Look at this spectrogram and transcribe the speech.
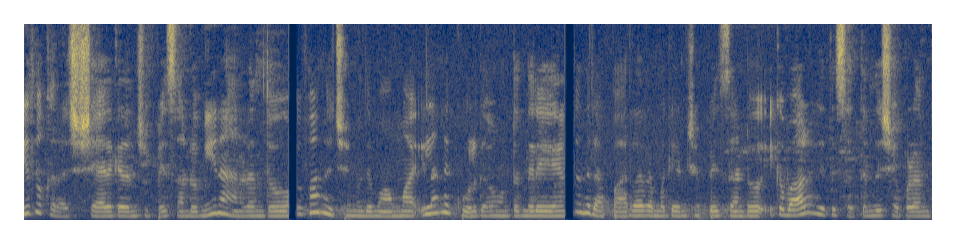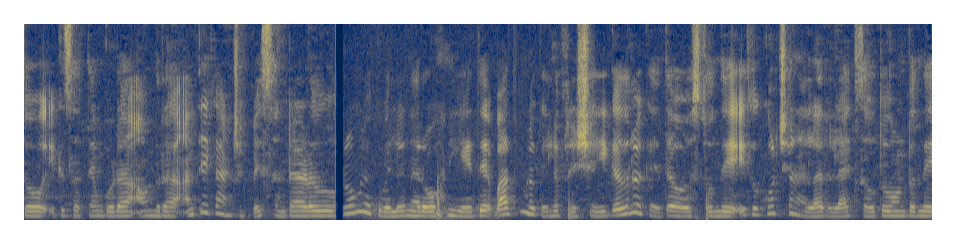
ఏదో ఒక రష్ చేయాలి కదని చెప్పేసాడు మీనా అనడంతో తుఫాన్ వచ్చే ముందు మా అమ్మ ఇలానే కూల్గా ఉంటుందిలే. అందులో పార్లరమ్మకి అని అని అంటూ ఇక బాలు అయితే సత్యంతో చెప్పడంతో ఇక సత్యం కూడా అవునురా అంతేకా అని చెప్పేసి అంటాడు. రూమ్లోకి వెళ్ళిన రోహిణి అయితే బాత్రూమ్లోకి వెళ్ళి ఫ్రెష్ అయ్యి గదిలోకి అయితే వస్తుంది. ఇక కూర్చొని అలా రిలాక్స్ అవుతూ ఉంటుంది.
